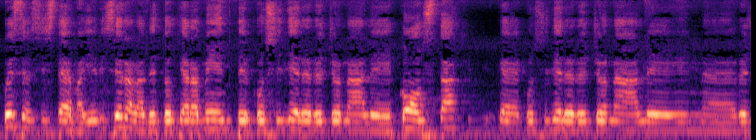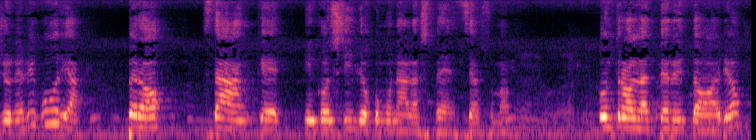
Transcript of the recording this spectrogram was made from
questo è il sistema, ieri sera l'ha detto chiaramente il consigliere regionale Costa, che è consigliere regionale in eh, Regione Liguria, però sta anche in consiglio comunale a Spezia, insomma controlla il territorio.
